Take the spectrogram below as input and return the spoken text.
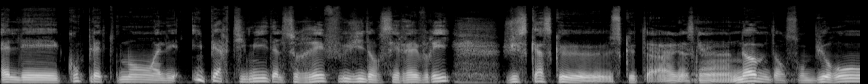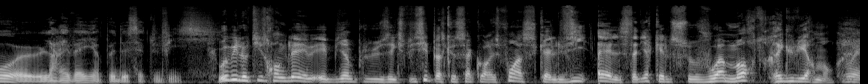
Elle est complètement, elle est hyper timide, elle se réfugie dans ses rêveries jusqu'à ce que ce que ce qu'un homme dans son bureau euh, la réveille un peu de cette vie. Oui, oui, le titre anglais est bien plus explicite parce que ça correspond à ce qu'elle vit elle, c'est-à-dire qu'elle se voit morte régulièrement. Oui.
